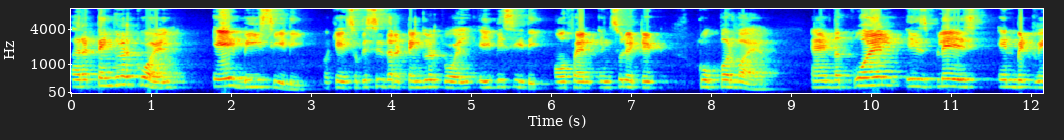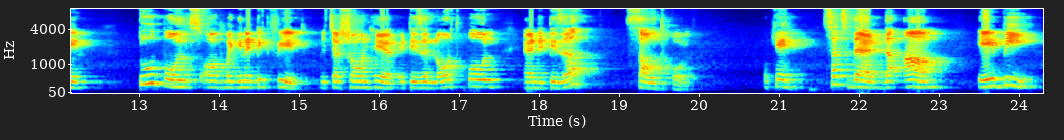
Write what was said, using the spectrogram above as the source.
a rectangular coil ABCD okay so this is the rectangular coil ABCD of an insulated copper wire. And the coil is placed in between two poles of magnetic field which are shown here. It is a north pole and it is a south pole. Okay such that the arm AB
